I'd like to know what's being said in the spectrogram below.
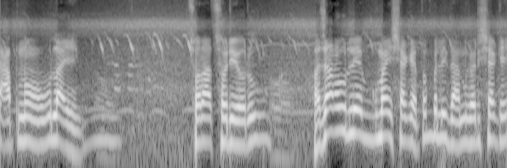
आफ्नो उसलाई छोराछोरीहरू हजारौँले गुमाइसके त बलिदान गरिसके।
